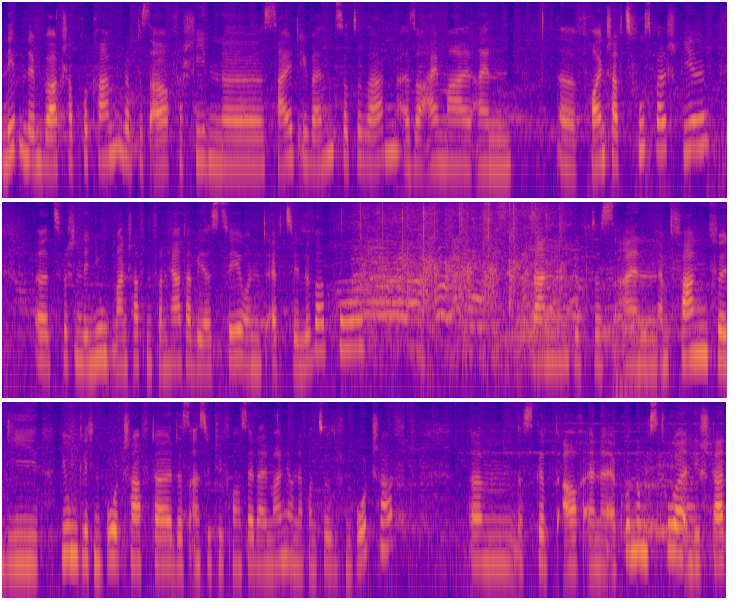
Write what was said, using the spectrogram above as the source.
Neben dem Workshop-Programm gibt es auch verschiedene Side-Events sozusagen. Also einmal ein Freundschaftsfußballspiel äh, zwischen den Jugendmannschaften von Hertha BSC und FC Liverpool. Dann gibt es einen Empfang für die jugendlichen Botschafter des Institut Français d'Allemagne und der französischen Botschaft. Ähm, es gibt auch eine Erkundungstour in die Stadt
